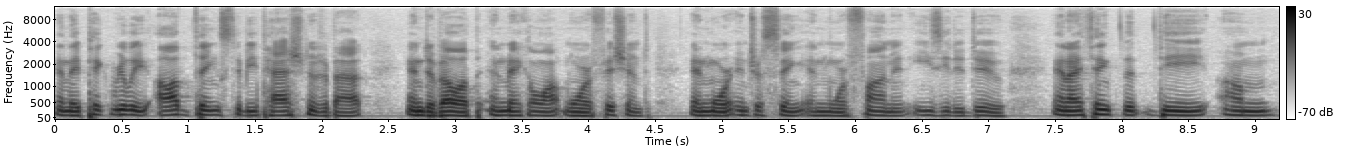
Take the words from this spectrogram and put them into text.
and they pick really odd things to be passionate about and develop and make a lot more efficient and more interesting and more fun and easy to do. And I think that the, um,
